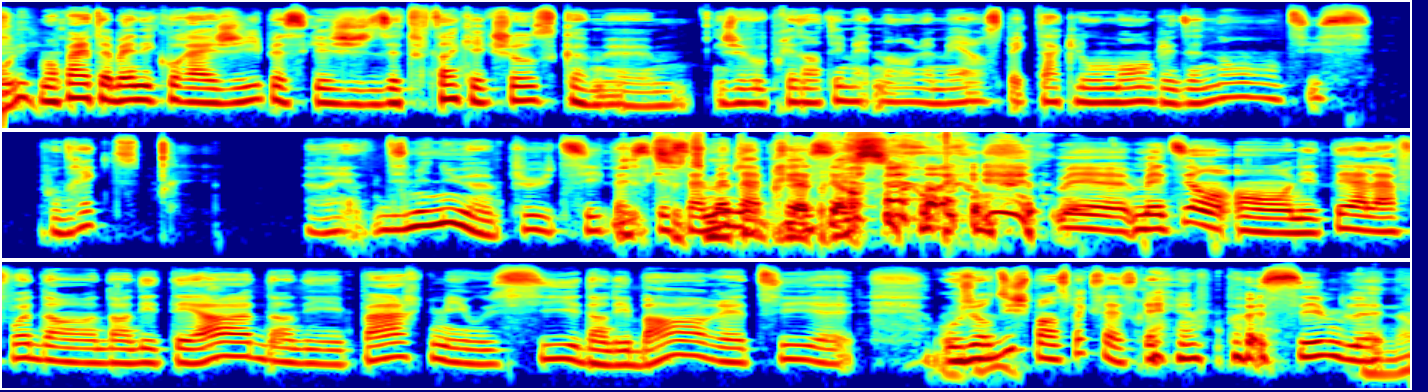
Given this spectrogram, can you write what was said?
oui. mon père était bien découragé parce que je disais tout le temps quelque chose comme euh, Je vais vous présenter maintenant le meilleur spectacle au monde. Puis il disait Non, tu sais, il faudrait que tu diminue un peu, tu sais, parce que Tu- ça tu met de la mettais de la pression. mais euh, mais tu sais, on, on était à la fois dans, dans des théâtres, dans des parcs, mais aussi dans des bars, euh, tu sais. euh. Aujourd'hui, je pense pas que ça serait possible. Mais non.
